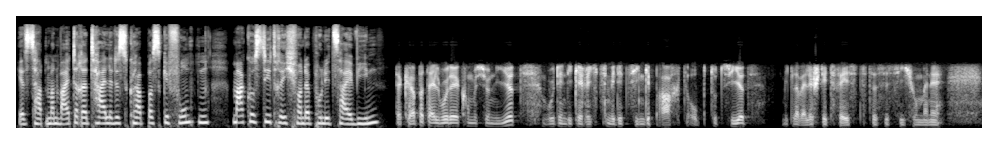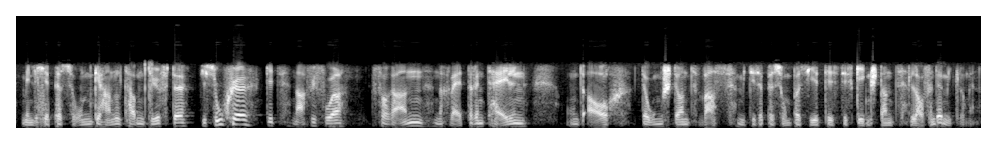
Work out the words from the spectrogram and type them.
Jetzt hat man weitere Teile des Körpers gefunden. Markus Dietrich von der Polizei Wien. Der Körperteil wurde kommissioniert, wurde in die Gerichtsmedizin gebracht, obduziert. Mittlerweile steht fest, dass es sich um eine männliche Person gehandelt haben dürfte. Die Suche geht nach wie vor voran nach weiteren Teilen und auch der Umstand, was mit dieser Person passiert ist, ist Gegenstand laufender Ermittlungen.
